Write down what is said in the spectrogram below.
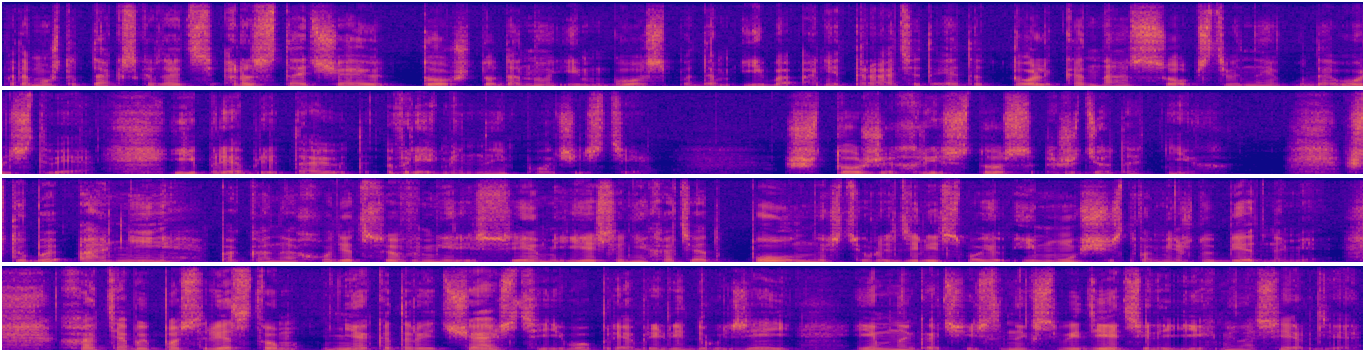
потому что, так сказать, расточают то, что дано им Господом, ибо они тратят это только на собственное удовольствие и приобретают временные почести. Что же Христос ждет от них? Чтобы они, пока находятся в мире сем, если не хотят полностью разделить свое имущество между бедными, хотя бы посредством некоторой части его приобрели друзей и многочисленных свидетелей их милосердия,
